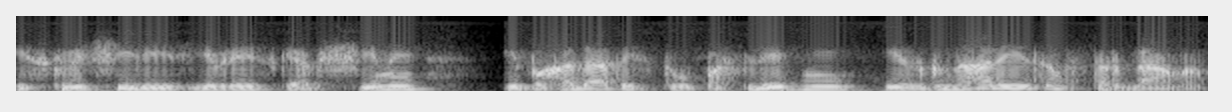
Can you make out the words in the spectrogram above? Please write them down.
исключили из еврейской общины и по ходатайству последней изгнали из Амстердама.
